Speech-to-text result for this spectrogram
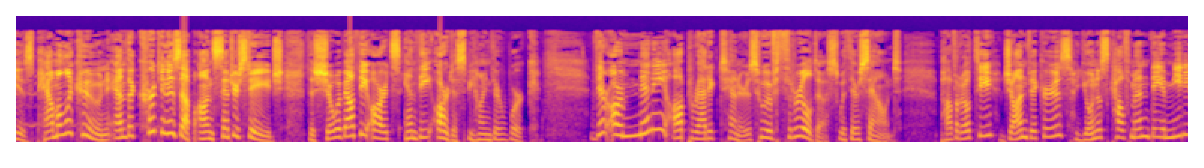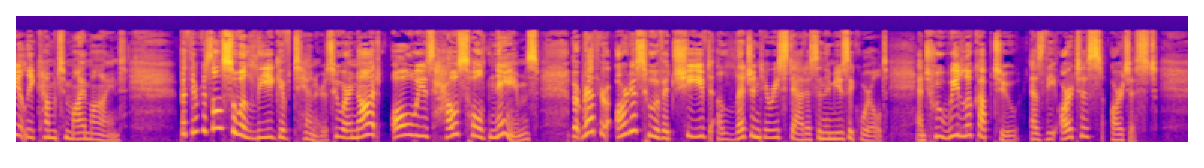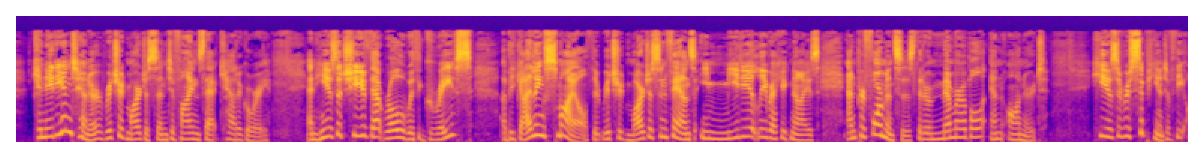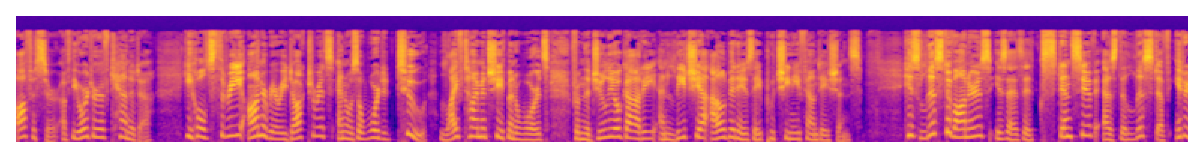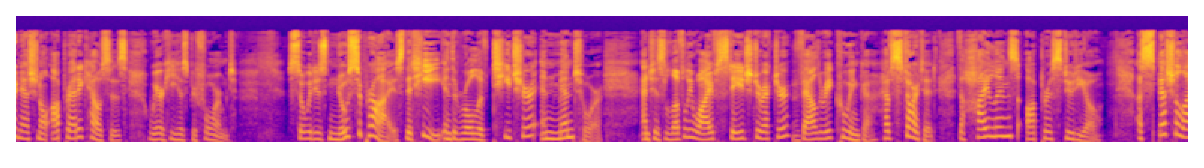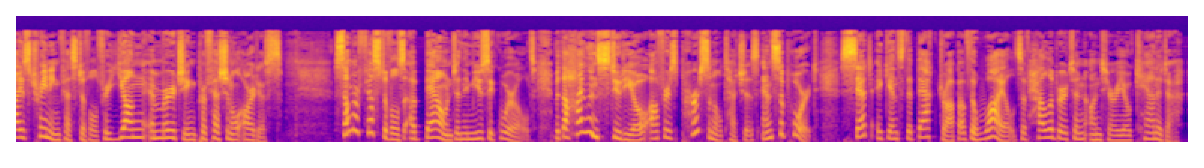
Is Pamela Kuhn, and the curtain is up on Center Stage, the show about the arts and the artists behind their work. There are many operatic tenors who have thrilled us with their sound. Pavarotti, Jon Vickers, Jonas Kaufmann, they immediately come to my mind. But there is also a league of tenors who are not always household names, but rather artists who have achieved a legendary status in the music world and who we look up to as the artist's artist. Canadian tenor Richard Margison defines that category, and he has achieved that role with grace, a beguiling smile that Richard Margison fans immediately recognize, and performances that are memorable and honored. He is a recipient of the Officer of the Order of Canada. He holds three honorary doctorates and was awarded two Lifetime Achievement Awards from the Giulio Gari and Licia Albanese Puccini Foundations. His list of honors is as extensive as the list of international operatic houses where he has performed. So it is no surprise that he, in the role of teacher and mentor, and his lovely wife, stage director Valerie Kuinka, have started the Highlands Opera Studio, a specialized training festival for young, emerging professional artists. Summer festivals abound in the music world, but the Highlands Studio offers personal touches and support set against the backdrop of the wilds of Haliburton, Ontario, Canada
